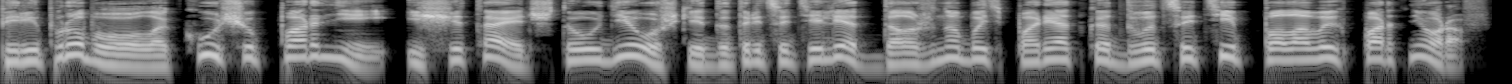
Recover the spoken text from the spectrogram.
Перепробовала кучу парней и считает, что у девушки до 30 лет должно быть порядка 20 половых партнеров.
